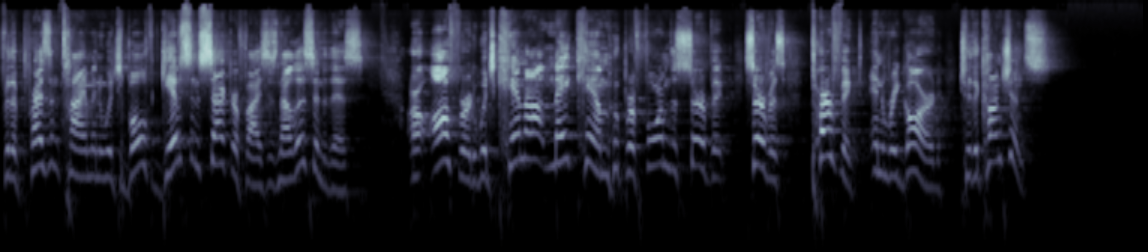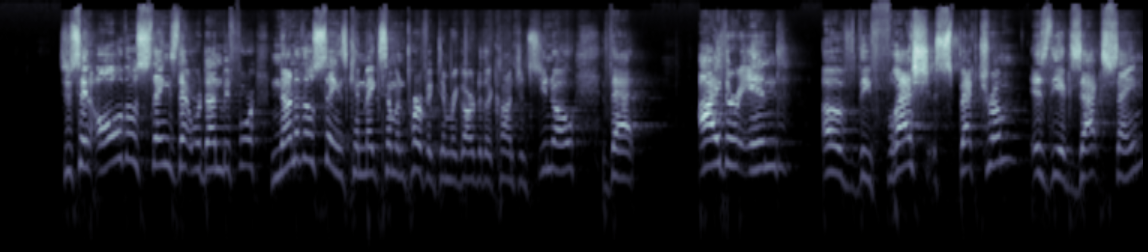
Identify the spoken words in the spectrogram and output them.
for the present time in which both gifts and sacrifices, now listen to this, are offered, which cannot make him who performed the service perfect in regard to the conscience. So you're saying all those things that were done before, none of those things can make someone perfect in regard to their conscience. You know that either end of the flesh spectrum is the exact same.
